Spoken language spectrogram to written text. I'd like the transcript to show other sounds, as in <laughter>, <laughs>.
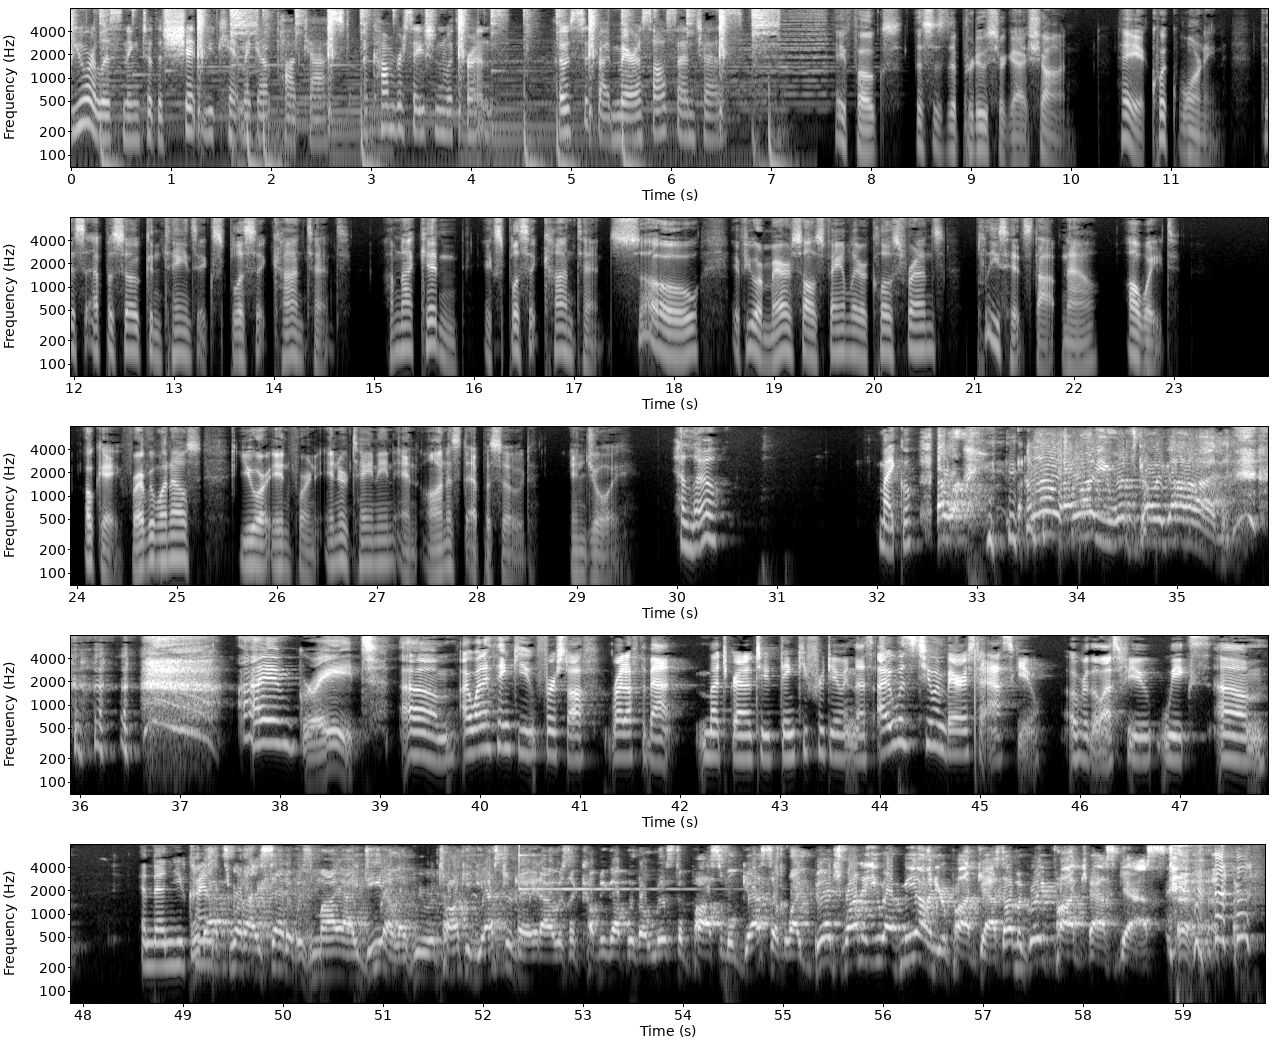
You are listening to the Shit You Can't Make Up podcast, a conversation with friends, hosted by Marisol Sanchez. Hey folks, this is the producer guy, Sean. Hey, a quick warning. This episode contains explicit content. I'm not kidding, explicit content. So, if you are Marisol's family or close friends, please hit stop now. I'll wait. Okay, for everyone else, you are in for an entertaining and honest episode. Enjoy. Hello. Michael. Hello. Hello, how are you? What's going on? <laughs> I am great. Um, I want to thank you first off, right off the bat. Much gratitude. Thank you for doing this. I was too embarrassed to ask you over the last few weeks. Um, and then you kind Well, of that's what I said. It was my idea. Like we were talking yesterday, and I was like coming up with a list of possible guests. I'm like, bitch, why don't you have me on your podcast? I'm a great podcast guest. <laughs>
